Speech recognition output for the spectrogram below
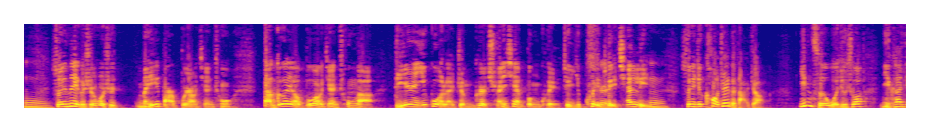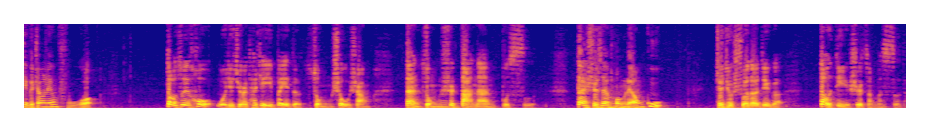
嗯，所以那个时候是没法不让前冲。大哥要不往前冲啊，敌人一过来，整个全线崩溃，就一溃退千里。所以就靠这个打仗。因此我就说，你看这个张灵甫，到最后我就觉得他这一辈子总受伤，但总是大难不死。但是在孟良崮，这就说到这个，到底是怎么死的？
